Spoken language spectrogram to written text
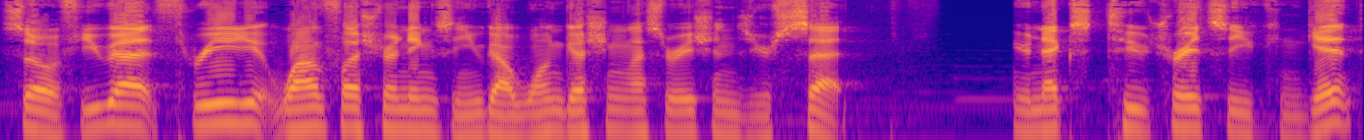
So if you got three Wild Flesh Rendings and you got one Gushing Lacerations, you're set. Your next two traits that you can get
